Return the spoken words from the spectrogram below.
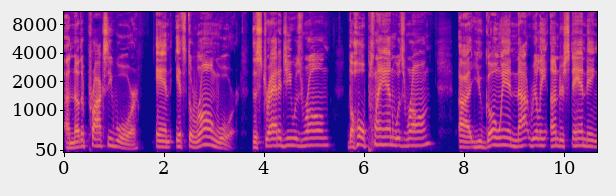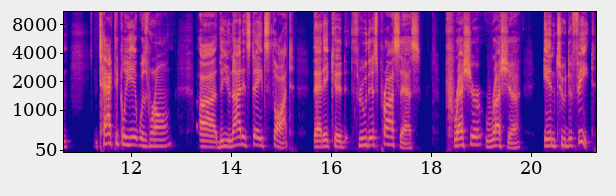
another proxy war, and it's the wrong war. The strategy was wrong, the whole plan was wrong. Uh, you go in not really understanding tactically, it was wrong. Uh, the United States thought that it could, through this process, pressure Russia into defeat.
